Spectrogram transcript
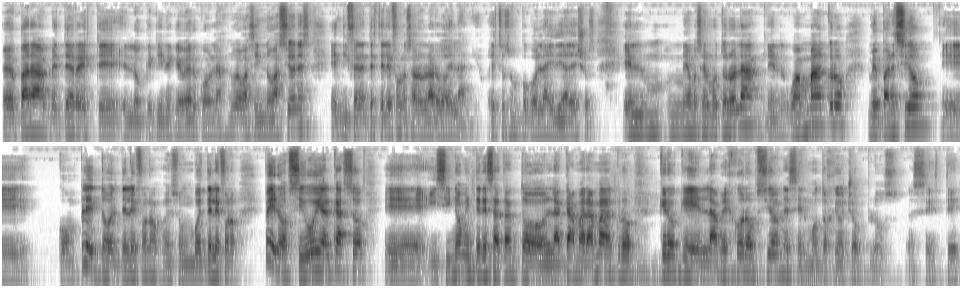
eh, para meter este, lo que tiene que ver con las nuevas innovaciones en diferentes teléfonos a lo largo del año. Esto es un poco la idea de ellos. El, digamos, el Motorola, el One Macro, me pareció... Eh, completo el teléfono, es un buen teléfono, pero si voy al caso eh, y si no me interesa tanto la cámara macro, creo que la mejor opción es el Moto G8 Plus. Es, este,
